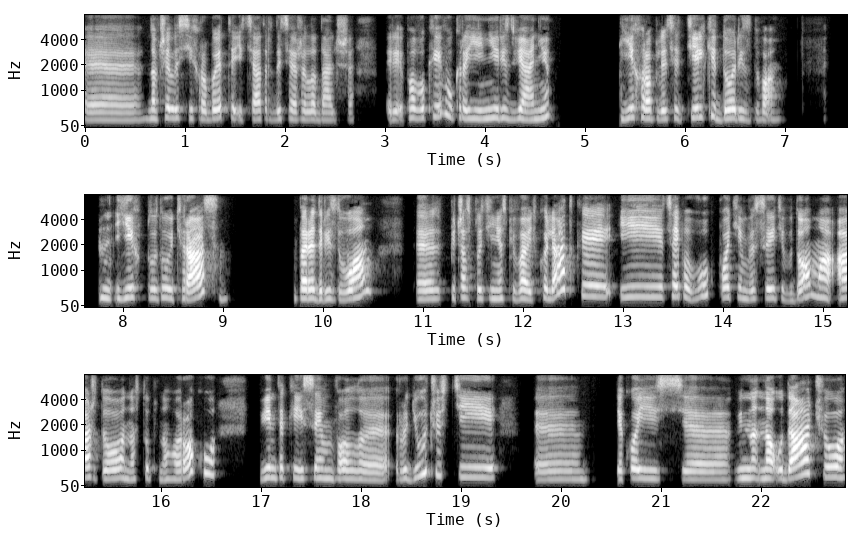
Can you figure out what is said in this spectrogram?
е, навчились їх робити, і ця традиція жила далі. Павуки в Україні різдвяні, їх робляться тільки до Різдва. Їх плетуть раз перед Різдвом. е, Під час плетіння співають колядки, і цей павук потім висить вдома аж до наступного року. Він такий символ е, родючості, якоїсь е, він на, удачу,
